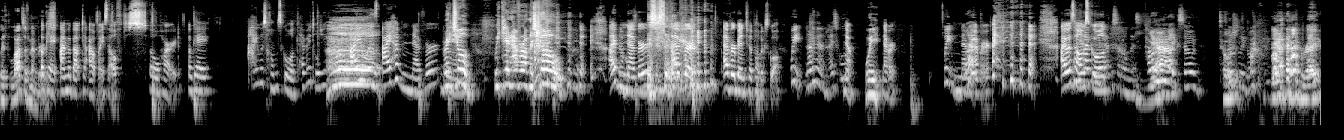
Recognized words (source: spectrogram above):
with lots of members? Okay, I'm about to out myself so hard. Okay. I was homeschooled. Have I told you that? I was I have never been- Rachel, we can't have her on the show. I've never This isn't ever ever been to a public school. Wait, not even in high school? No, Wait, never. Wait, Never what? ever. I was We have to do an homeschooled. episode on this. How are Yeah. you like so Totally. socially normal? Yeah, right?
